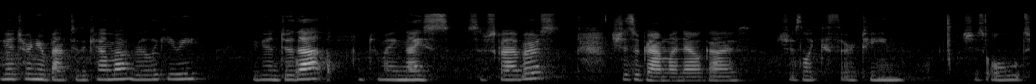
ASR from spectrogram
You gonna turn your back to the camera? Really, Kiwi? You're gonna do that to my nice subscribers? She's a grandma now, guys. She's like 13. She's old.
